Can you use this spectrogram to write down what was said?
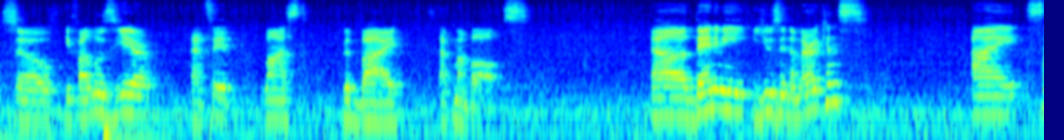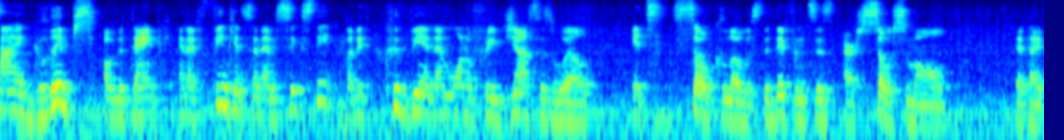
so if I lose here, that's it. Last, goodbye, suck my balls. Uh, the enemy using Americans. I saw a glimpse of the tank, and I think it's an M60, but it could be an M103 just as well. It's so close, the differences are so small that I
